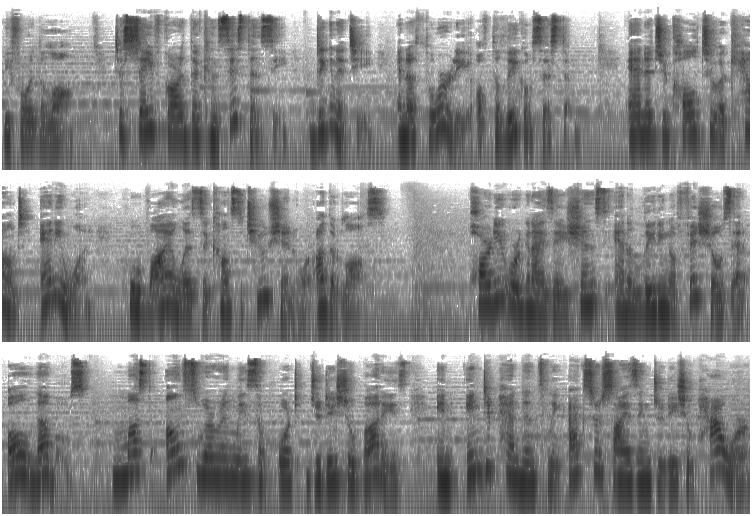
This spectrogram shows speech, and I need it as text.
before the law to safeguard the consistency, dignity, and authority of the legal system, and to call to account anyone who violates the Constitution or other laws. Party organizations and leading officials at all levels must unswervingly support judicial bodies in independently exercising judicial power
